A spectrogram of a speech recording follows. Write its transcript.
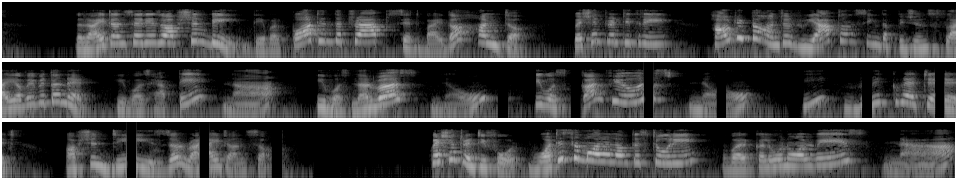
The right answer is option B. They were caught in the trap set by the hunter. Question 23. How did the hunter react on seeing the pigeons fly away with the net? He was happy? Nah. He was nervous? No. He was confused? No. He regretted. Option D is the right answer. Question 24. What is the moral of the story? Work alone always? Nah.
